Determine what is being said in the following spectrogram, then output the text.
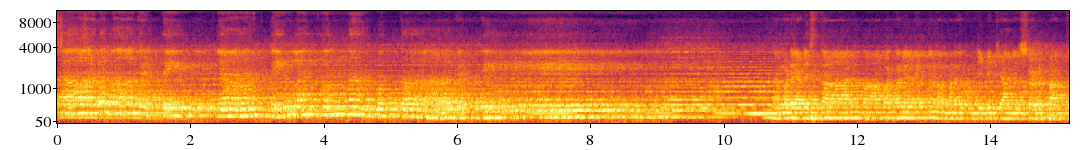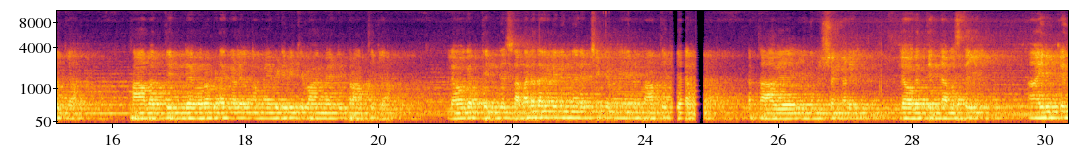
ചാരമാകട്ടെ ഞാൻ തിളങ്ങുന്ന മുത്താകട്ടെ നമ്മുടെ അടിസ്ഥാന പാപങ്ങളിൽ നിന്ന് നമ്മളെ വിടിവിക്കാൻ ഈശോയോട് പ്രാർത്ഥിക്കാം. പാപത്തിന്റെ ഉറവിടങ്ങളിൽ നമ്മെ വിടിവിക്കുവാൻ വേണ്ടി പ്രാർത്ഥിക്കാം. ലോകത്തിന്റെ സഫലതകളിൽ നിന്ന് രക്ഷിക്കുന്നതിന് പ്രാർത്ഥിക്കാം. കർത്താവെ ഈ നിമിഷങ്ങളിൽ ലോകത്തിന്റെ അവസ്ഥയിൽ ആയിരിക്കുന്ന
